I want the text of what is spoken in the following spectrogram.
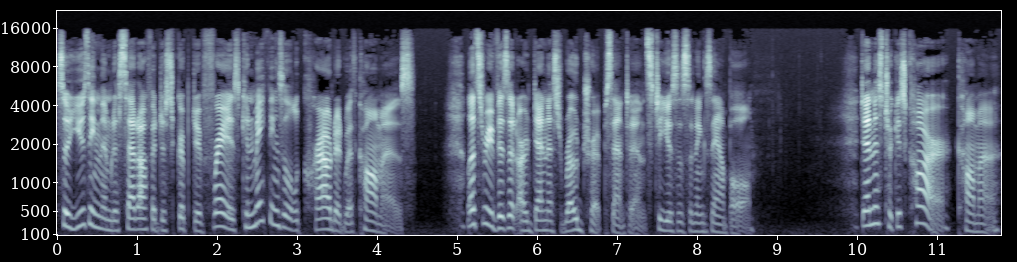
so using them to set off a descriptive phrase can make things a little crowded with commas. Let's revisit our Dennis road trip sentence to use as an example. Dennis took his car, comma,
